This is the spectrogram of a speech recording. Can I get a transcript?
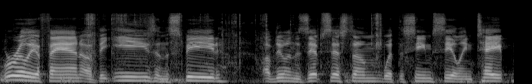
we're really a fan of the ease and the speed of doing the zip system with the seam sealing tape.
